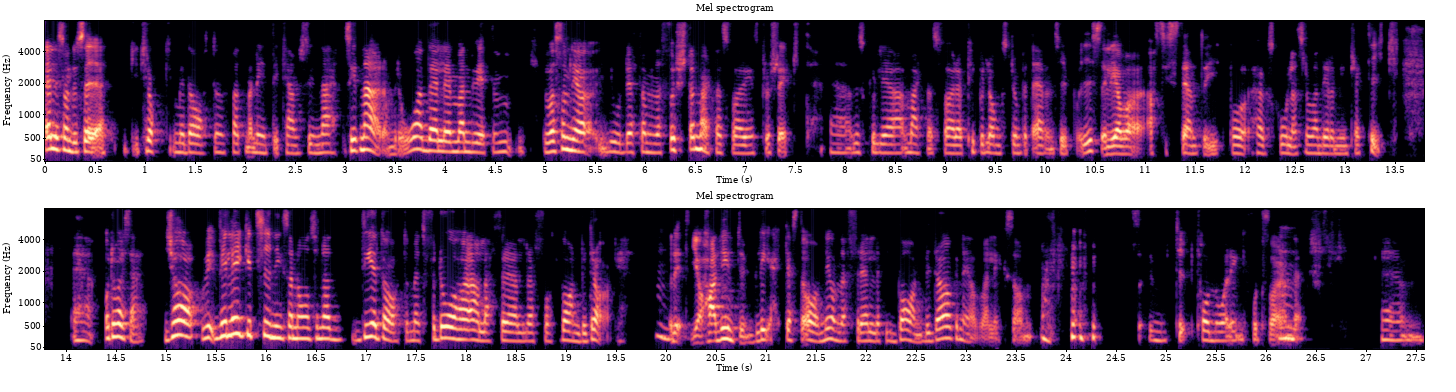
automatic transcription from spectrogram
Eller som du säger, krock med datum för att man inte kan sin när, sitt närområde. Eller man vet, det var som när jag gjorde ett av mina första marknadsföringsprojekt. Eh, då skulle jag marknadsföra Pippi Långstrump, ett äventyr på is. Eller jag var assistent och gick på högskolan, så det var en del av min praktik. Eh, och då var det så här, ja, vi, vi lägger tidningsannonserna det datumet, för då har alla föräldrar fått barnbidrag. Mm. Det, jag hade inte en blekaste aning om när föräldrar fick barnbidrag när jag var liksom typ tonåring fortfarande. Mm. Um,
